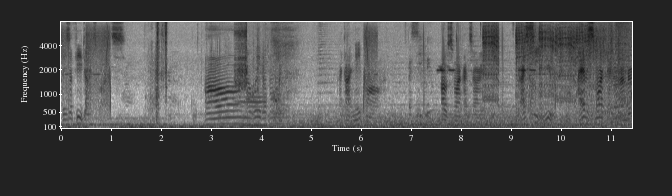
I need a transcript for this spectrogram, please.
There's a few dark spots. Oh, no, wait, wait, wait. I got napalm. I see you. Oh, smart gun, sorry. I see you. I have a smart gun, remember?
